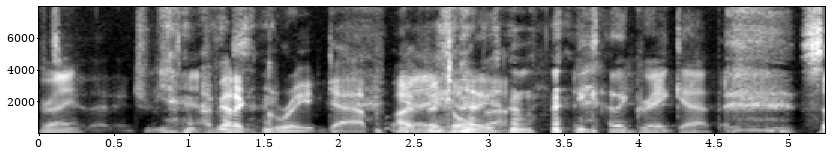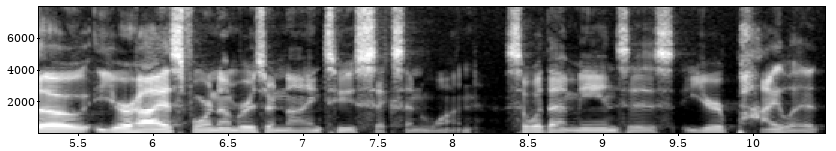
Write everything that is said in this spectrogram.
if Right. That interesting. yeah, I've got a great gap. I've been told got- that. you got a great gap. So your highest four numbers are nine, two, six, and one. So what that means is your pilot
